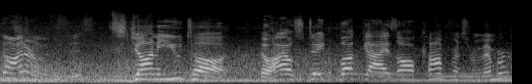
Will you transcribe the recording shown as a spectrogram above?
No, I don't know who this is. This is Johnny Utah. The Ohio State Buckeyes, all conference, remember?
